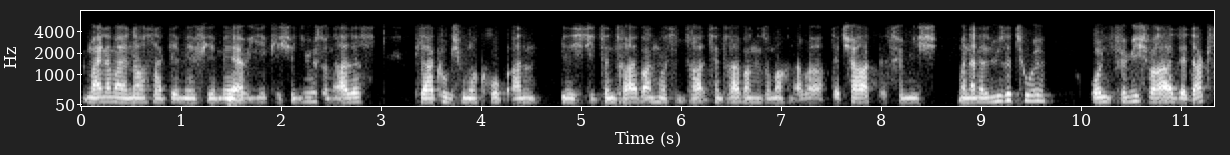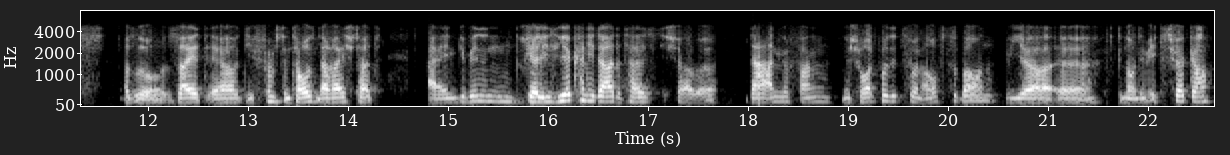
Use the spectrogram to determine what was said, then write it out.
meiner Meinung nach sagt er mir viel mehr wie jegliche News und alles. Klar gucke ich mir noch grob an, wie sich die Zentralbanken und Zentralbanken so machen, aber der Chart ist für mich mein Analysetool. Und für mich war der DAX, also seit er die 15.000 erreicht hat, ein Gewinnrealisierkandidat. Das heißt, ich habe da angefangen, eine Short-Position aufzubauen via äh, genau dem X-Tracker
